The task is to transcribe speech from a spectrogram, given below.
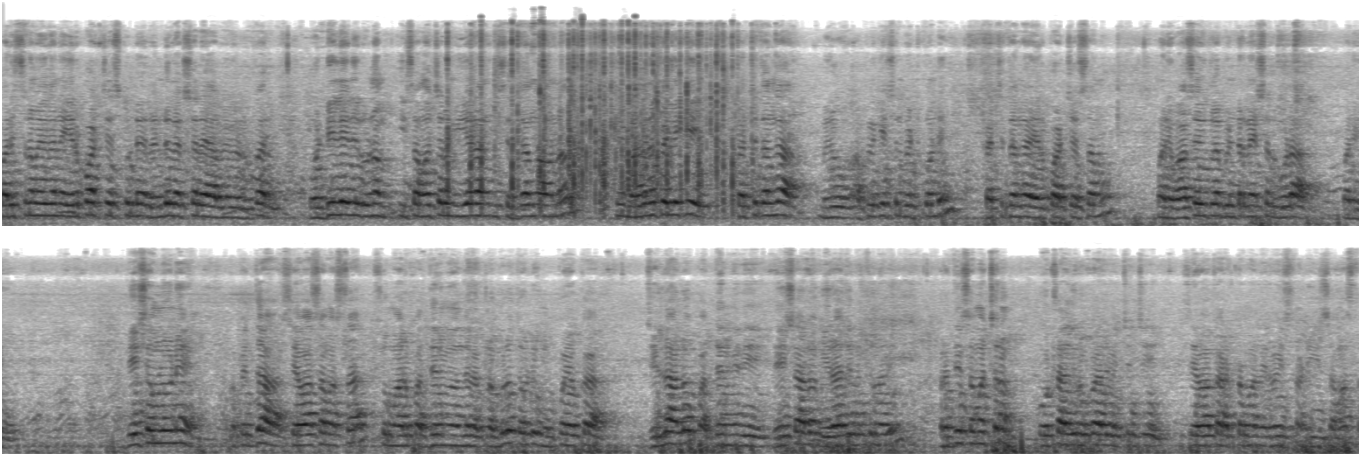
పరిశ్రమ ఏదైనా ఏర్పాటు చేసుకుంటే రెండు లక్షల యాభై వేల రూపాయలు వడ్డీ లేని రుణం ఈ సంవత్సరం ఇవ్వడానికి సిద్ధంగా ఉన్నాం. మీ మదనపల్లికి ఖచ్చితంగా మీరు అప్లికేషన్ పెట్టుకోండి. ఖచ్చితంగా ఏర్పాటు చేస్తాము. మరి వాసవి క్లబ్ ఇంటర్నేషనల్ కూడా మరి దేశంలోనే ఒక పెద్ద సేవా సంస్థ సుమారు పద్దెనిమిది వందల క్లబ్బులతోటి ముప్పై ఒక్క జిల్లాలో పద్దెనిమిది దేశాల్లో విరాజిల్లుతున్నది. ప్రతి సంవత్సరం కోట్లాది రూపాయలు వెచ్చించి సేవా కార్యక్రమాలు నిర్వహిస్తున్న ఈ సంస్థ.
